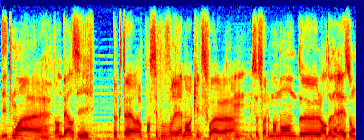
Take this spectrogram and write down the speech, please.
Dites-moi, Vanderzy, docteur, pensez-vous vraiment qu'il soit, euh, ce soit le moment de leur donner raison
